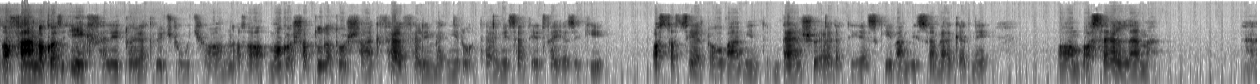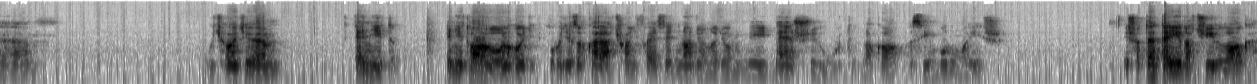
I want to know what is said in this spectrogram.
A fának az ég felé törekvő csúcsa, az a magasabb tudatosság felfelé megnyíló természetét fejezi ki. Azt a célt, ahová, mint benső eredetéhez kíván visszaemelkedni a, a szellem. Úgyhogy ennyit, ennyit arról, hogy, hogy ez a karácsonyfa, ez egy nagyon-nagyon mély benső útnak a, a szimbóluma is. És a tetején a csillag,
